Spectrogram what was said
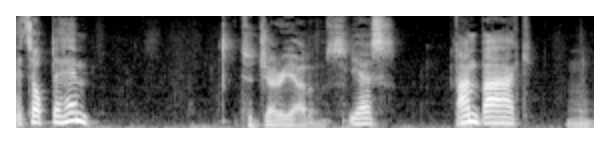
it's up to him. To Gerry Adams? Yes. I'm back. Mm.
